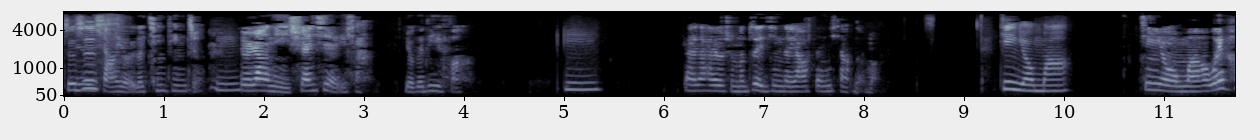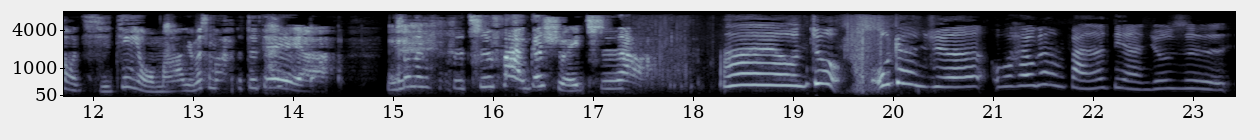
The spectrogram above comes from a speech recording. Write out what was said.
只是想有一个倾听者，嗯，就让你宣泄一下，有个地方。嗯，大家还有什么最近的要分享的吗？近有吗？近有吗？我也好奇，近有吗？有没有什么对对呀？你说那是吃饭跟谁吃啊？哎呀，就我感觉我还有个很烦的点就是。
